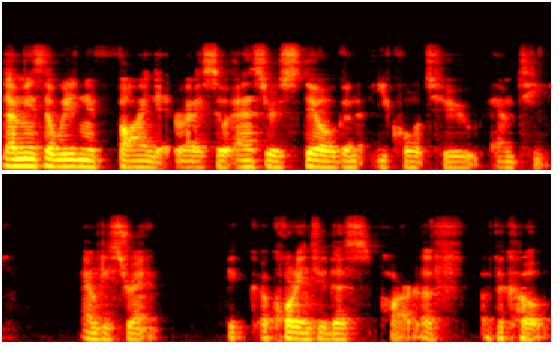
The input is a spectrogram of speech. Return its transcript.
that means that we didn't find it, right? So answer is still going to equal to empty, empty string according to this part of, of the code.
